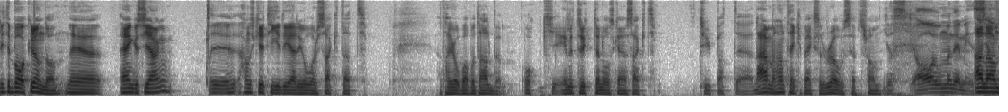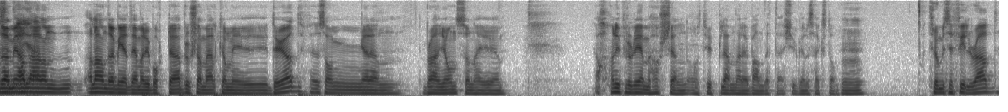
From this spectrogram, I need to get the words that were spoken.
Lite bakgrund då. Eh, Angus Young, eh, han ju tidigare i år sagt att, att han jobbar på ett album. Och enligt rykten då ska han ha sagt typ att, eh, nej men han tänker på Axl Rose eftersom Just ja, men det minns alla jag. andra, alla, an- alla andra medlemmar är borta, brorsan Malcolm är död, Sångaren Brian Johnson är ju Ja, han har ju problem med hörseln och typ lämnade bandet där 2016 Mm. Trummisen Phil Rudd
